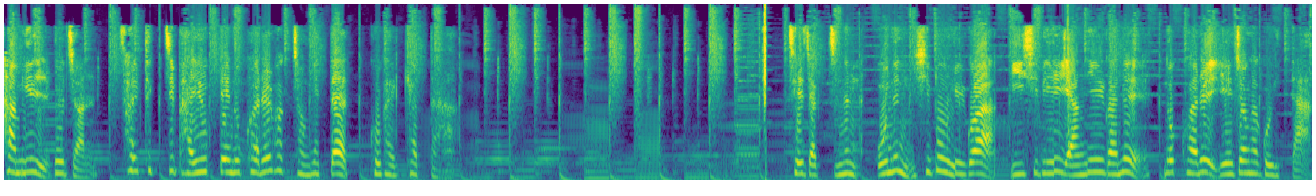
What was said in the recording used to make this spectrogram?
3일 오전 설 특집 아육대 녹화를 확정했다고 밝혔다. 제작진은 오는 15일과 20일 양일간을 녹화를 예정하고 있다.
